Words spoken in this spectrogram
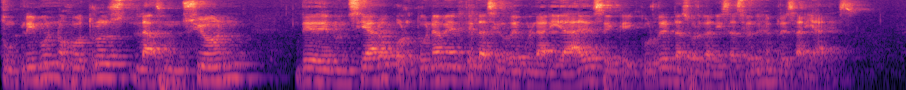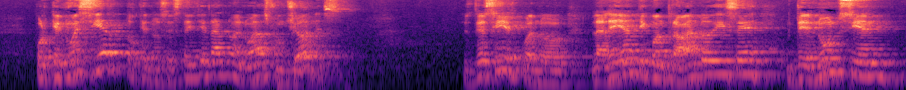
cumplimos nosotros la función de denunciar oportunamente las irregularidades en que incurren las organizaciones empresariales? Porque no es cierto que nos estén llenando de nuevas funciones. Es decir, cuando la ley anticontrabando dice denuncien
